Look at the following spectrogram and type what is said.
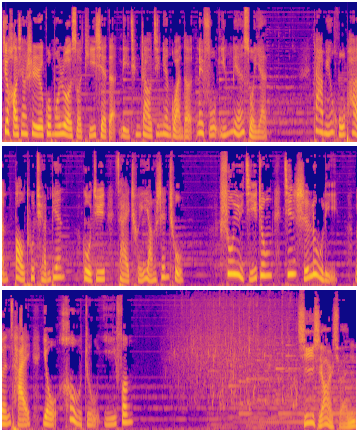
就好像是郭沫若所题写的李清照纪念馆的那幅楹联所言：“大明湖畔趵突泉边，故居在垂杨深处。书玉集中金石录里，文才有后主遗风。”七十二泉，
